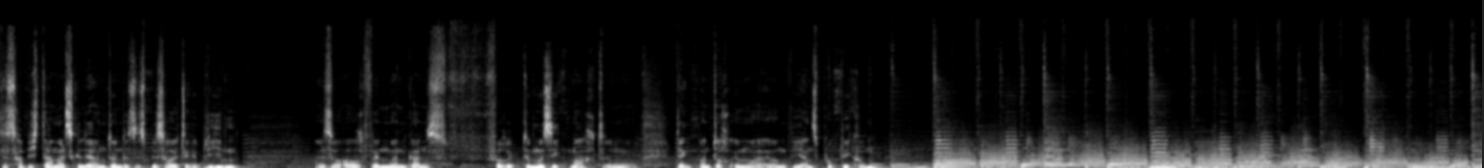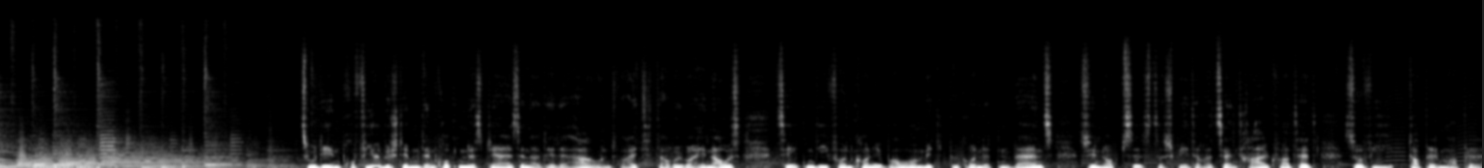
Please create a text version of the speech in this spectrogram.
Das habe ich damals gelernt und das ist bis heute geblieben. Also auch wenn man ganz verrückte Musik macht, dann denkt man doch immer irgendwie ans Publikum. Zu den profilbestimmenden Gruppen des Jazz in der DDR und weit darüber hinaus zählten die von Conny Bauer mitbegründeten Bands Synopsis, das spätere Zentralquartett sowie Doppelmoppel.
